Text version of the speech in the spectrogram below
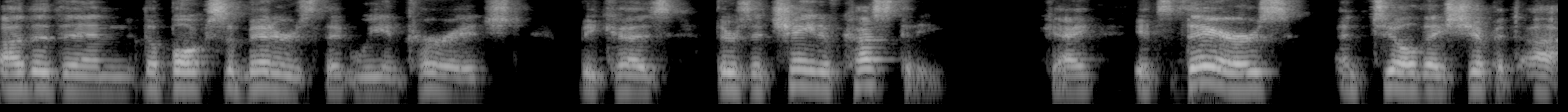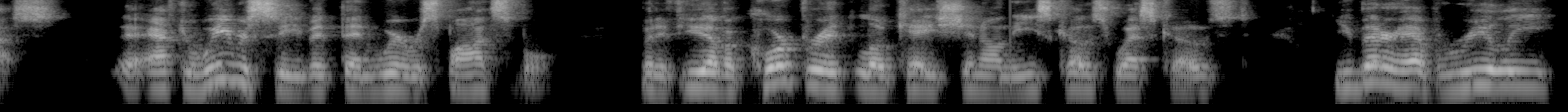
other than the bulk submitters that we encouraged, because there's a chain of custody. Okay. It's theirs until they ship it to us. After we receive it, then we're responsible. But if you have a corporate location on the East Coast, West Coast, you better have really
